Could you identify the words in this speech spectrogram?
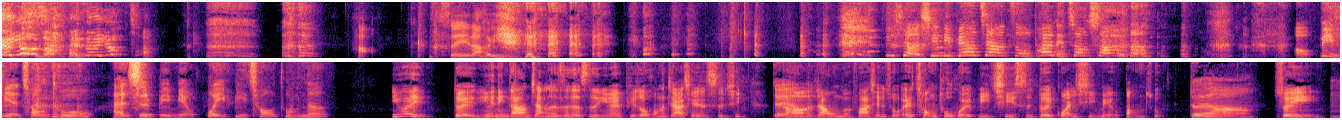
要右转还是要右转？好，所以老爷，你小心，你不要这样子，我怕你撞伤了。哦，避免冲突还是避免回避冲突呢？因为对，因为你刚刚讲的这个是因为，比如说黄家千的事情，对啊，啊，让我们发现说，哎，冲突回避其实对关系没有帮助。对啊，所以嗯，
